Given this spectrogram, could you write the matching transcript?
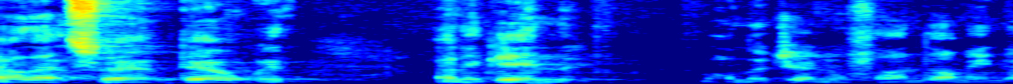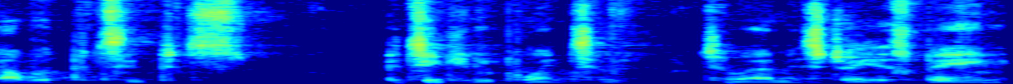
how that's uh, dealt with. And again, on the general fund, I mean, I would particularly point to to Ermine Street as being,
